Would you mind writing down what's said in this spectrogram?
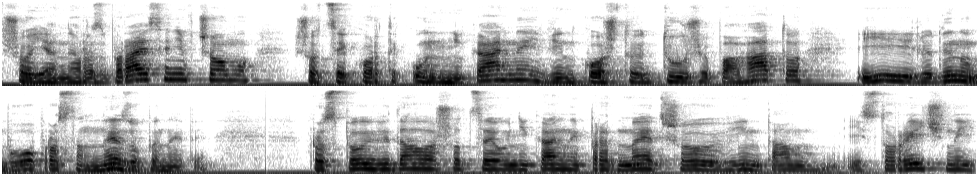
Що я не розбираюся ні в чому, що цей кортик унікальний, він коштує дуже багато, і людину було просто не зупинити. Розповідала, що це унікальний предмет, що він там історичний,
